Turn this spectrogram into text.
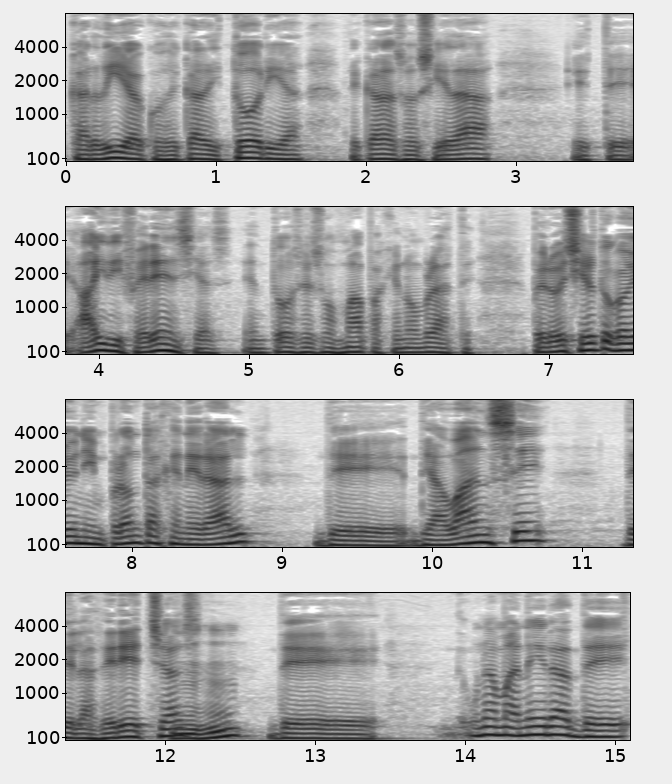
cardíacos de cada historia, de cada sociedad. Este, hay diferencias en todos esos mapas que nombraste, pero es cierto que hay una impronta general de, de avance de las derechas, de una manera de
